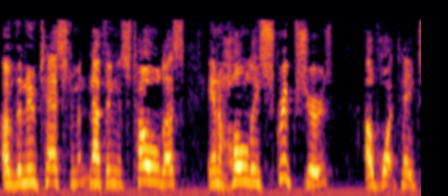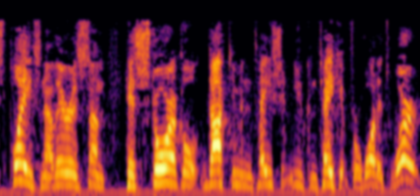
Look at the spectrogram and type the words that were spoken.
of the New Testament, nothing is told us in Holy Scriptures of what takes place. Now, there is some historical documentation. You can take it for what it's worth.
